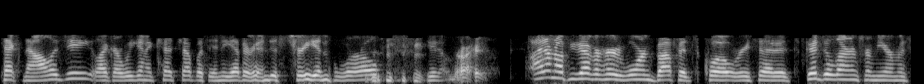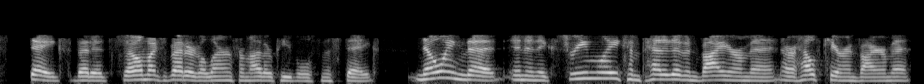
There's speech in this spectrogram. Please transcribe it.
technology. Like, are we going to catch up with any other industry in the world? You know, right. I don't know if you've ever heard Warren Buffett's quote where he said, "It's good to learn from your mistakes, but it's so much better to learn from other people's mistakes." Knowing that in an extremely competitive environment or healthcare environment,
